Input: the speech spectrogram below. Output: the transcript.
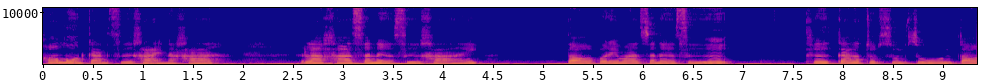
ข้อมูลการซื้อขายนะคะ ราคาเสนอซื้อขาย ต่อปริมาณเสนอซื้อ คือ 9.00 ต่อ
